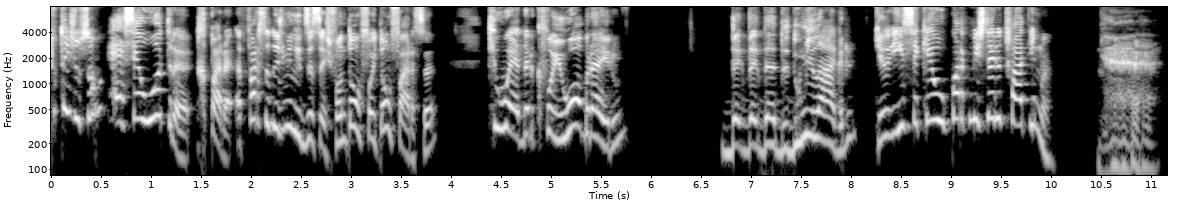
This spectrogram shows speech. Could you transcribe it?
Tu tens noção? Essa é outra. Repara, a farsa 2016 foi tão, foi tão farsa que o Éder, que foi o obreiro da- da- da- do milagre, que isso é que é o quarto mistério de Fátima.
